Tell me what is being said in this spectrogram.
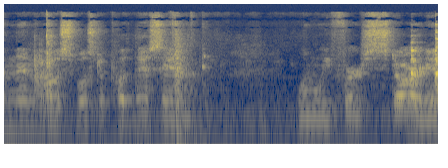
And then I was supposed to put this in when we first started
